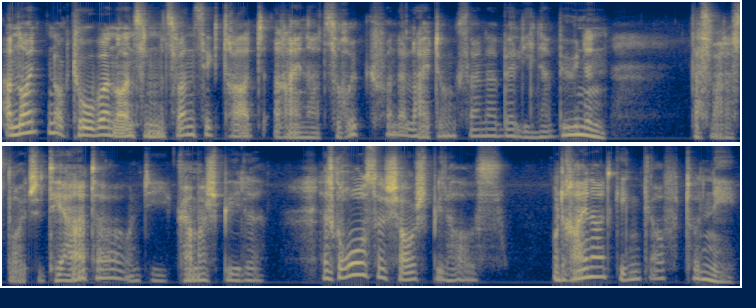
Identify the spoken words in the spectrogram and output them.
Am 9. Oktober 1920 trat Reinhard zurück von der Leitung seiner Berliner Bühnen. Das war das Deutsche Theater und die Kammerspiele, das große Schauspielhaus. Und Reinhard ging auf Tournee,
